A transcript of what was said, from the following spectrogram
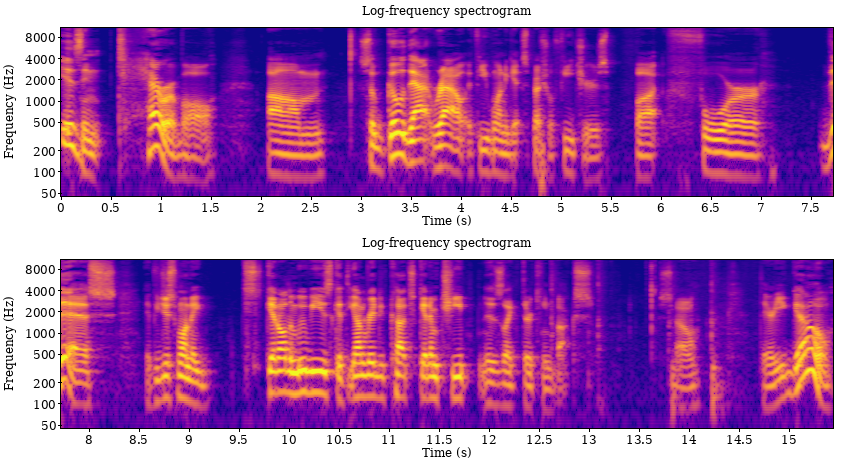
isn't terrible. Um, so go that route if you want to get special features. But for this, if you just want to get all the movies, get the unrated cuts, get them cheap is like 13 bucks. So there you go.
